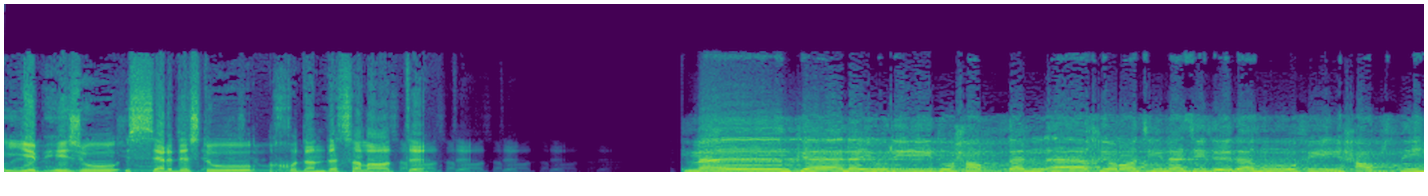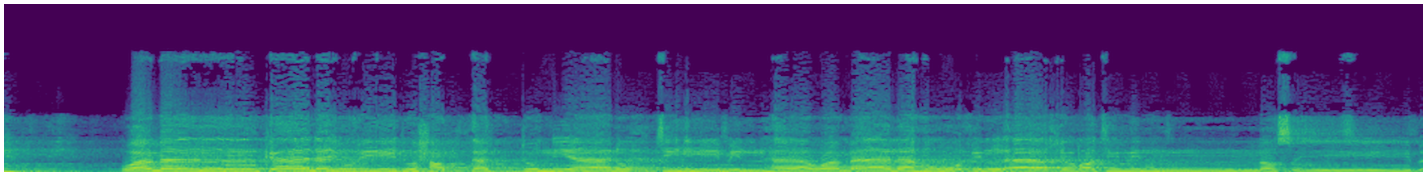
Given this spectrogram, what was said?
یه بهیزو سردست و خودنده صلات من كان يريد حرث الآخرة نزد له في حرثه. ومن كان يريد حرث الدنيا نؤته منها وما له في الآخرة من نصيب.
